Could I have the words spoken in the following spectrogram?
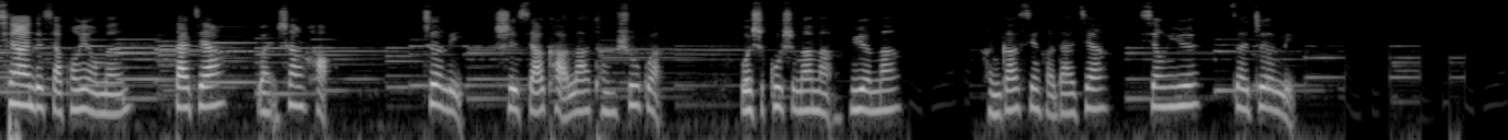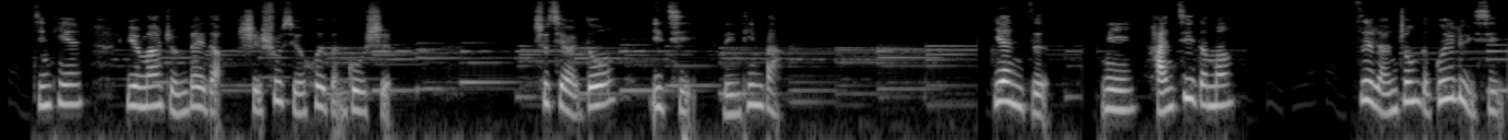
亲爱的小朋友们，大家晚上好！这里是小考拉童书馆，我是故事妈妈月妈，很高兴和大家相约在这里。今天月妈准备的是数学绘本故事，竖起耳朵，一起聆听吧。燕子，你还记得吗？自然中的规律性，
